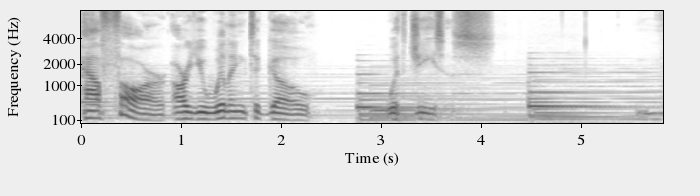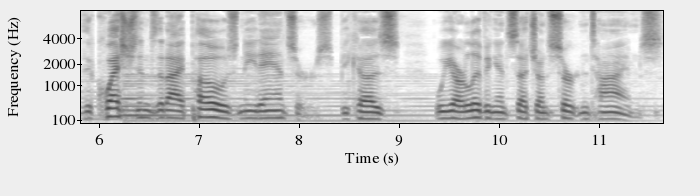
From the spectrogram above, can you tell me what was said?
How far are you willing to go with Jesus? The questions that I pose need answers because we are living in such uncertain times.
